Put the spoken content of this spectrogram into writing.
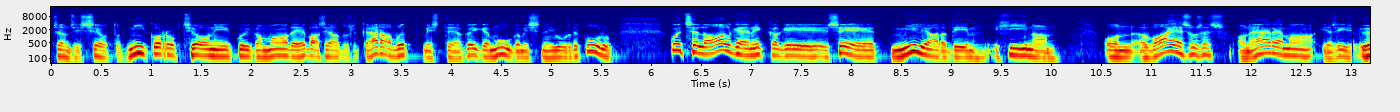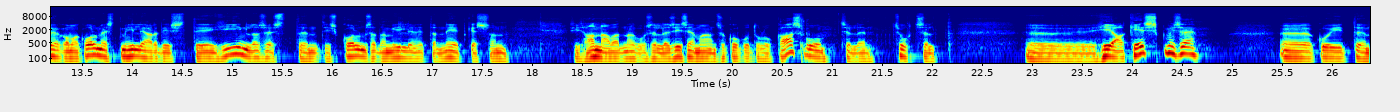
see on siis seotud nii korruptsiooni kui ka maade ebaseaduslike äravõtmiste ja kõige muuga, mis sinna juurde kuulub, kuid selle alge on ikkagi see, et miljardi Hiina on vaesuses, on ääremaa ja siis ühe koma kolmest miljardist hiinlasest siis kolmsada miljonit on need, kes on siis annavad nagu selle sisemajanduse kogutulu kasvu, selle suhteliselt öö, hea keskmise, kuid öö,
